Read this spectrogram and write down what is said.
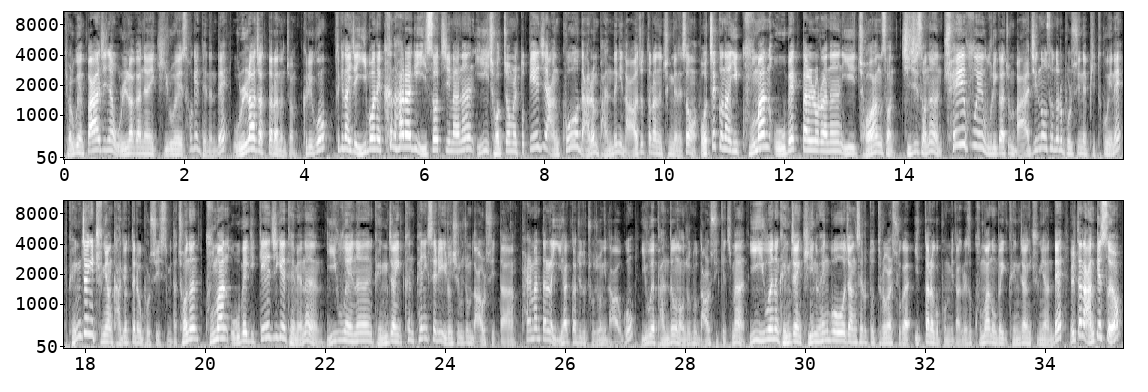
결국엔 빠지냐 올라가냐의 기로에 서게 되는데 올라졌다라는 점. 그리고 특히나 이제 이번에 큰 하락이 있었지만은 이 저점을 또 깨지 않고 나름 반등이 나와줬다라는 측면에서 어쨌거나 이 9,500달러라는 이 저항선 지지선은 최후의 우리가 좀 마지노선으로 볼 수 있는 비트코인의 굉장히 중요한 가격대라고 볼 수 있습니다. 저는 9만 500이 깨지게 되면은 이후에는 굉장히 큰 패닉셀이 이런 식으로 좀 나올 수 있다. 8만 달러 이하까지도 조정이 나오고 이후에 반등은 어느 정도 나올 수 있겠지만 이 이후에는 굉장히 긴 횡보 장세로 또 들어갈 수가 있다라고 봅니다. 그래서 9만 500이 굉장히 중요한데 일단은 안 깼어요.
